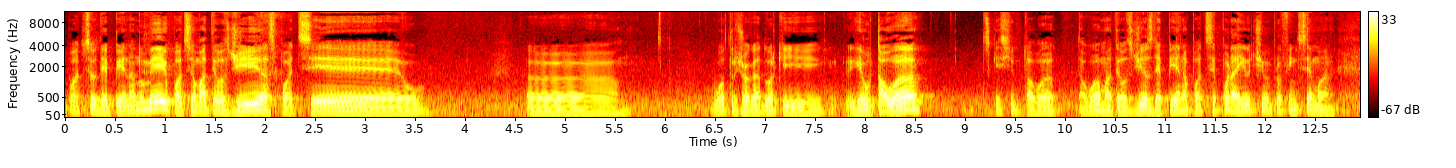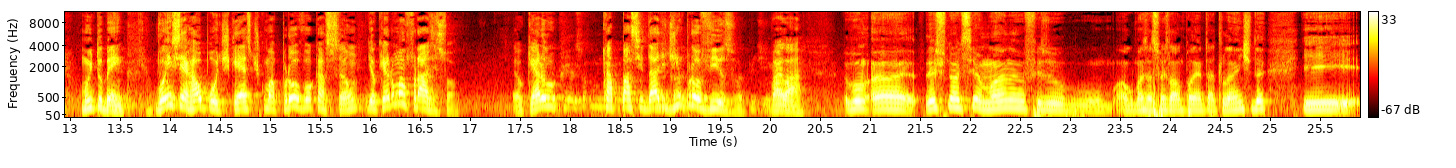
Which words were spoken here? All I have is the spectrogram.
Pode ser o Depena no meio, pode ser o Matheus Dias, pode ser o. Uh, o outro jogador que. O Tauan, Esqueci do Tauan. Tauan, Matheus Dias, de pena. Pode ser por aí o time pro fim de semana. Muito bem. Vou encerrar o podcast com uma provocação. E eu quero uma frase só. Eu quero capacidade de improviso. Vai lá. Vou, uh, nesse final de semana eu fiz o, algumas ações lá no Planeta Atlântida e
